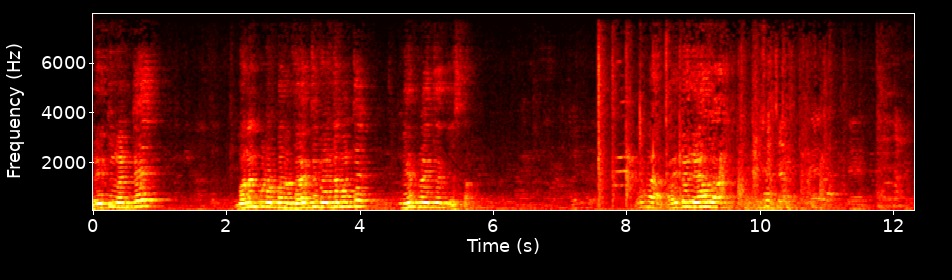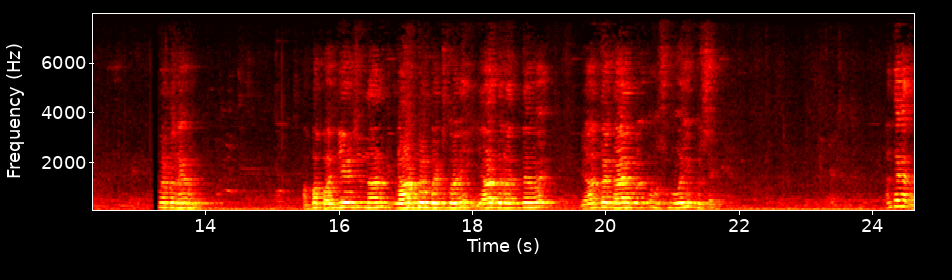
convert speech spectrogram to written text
రైతులు అంటే మనం కూడా మనం ఫ్యాక్టరీ పెడదామంటే నేను ప్రయత్నం చేస్తాను. ప్రయత్నం చేయాలి? పెట్టలేరు అబ్బ పని చేసిన దానికి జ్ఞాపకం పెట్టుకొని యాద రక్తమే యాంత గాయకులకు ఉసుకుపోయి కృషి అంతే కదా?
